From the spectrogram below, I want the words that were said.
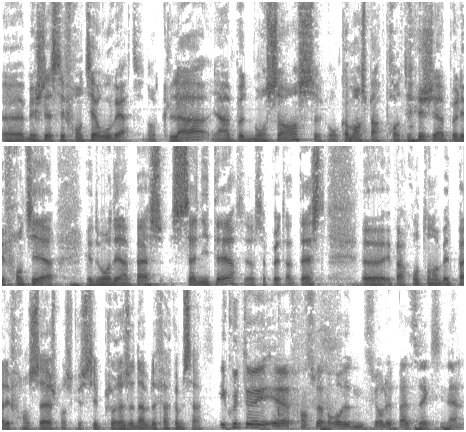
euh, mais je laisse les frontières ouvertes. Donc là, il y a un peu de bon sens. On commence par protéger un peu les frontières et demander un pass sanitaire, ça peut être un test. Euh, et par contre, on n'embête pas les Français. Je pense que c'est plus raisonnable de faire comme ça. Écoutez, euh, François Braun sur le pass vaccinal.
